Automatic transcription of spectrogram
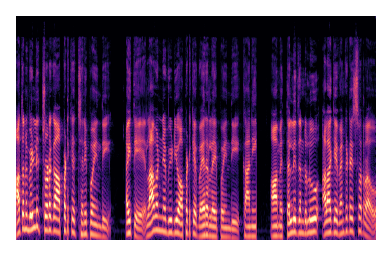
అతను వెళ్ళి చూడగా అప్పటికే చనిపోయింది. అయితే లావణ్య వీడియో అప్పటికే వైరల్ అయిపోయింది. కానీ ఆమె తల్లిదండ్రులు అలాగే వెంకటేశ్వరరావు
